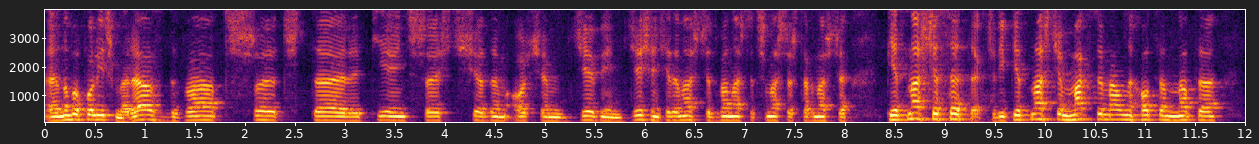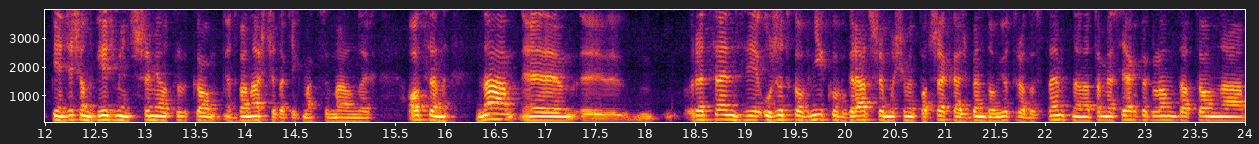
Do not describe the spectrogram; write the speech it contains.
E, no bo policzmy. Raz, dwa, trzy, cztery, pięć, sześć, siedem, osiem, dziewięć, dziesięć, jedenaście, dwanaście, trzynaście, czternaście, 15 setek, czyli 15 maksymalnych ocen na te 50. Wiedźmin 3 miał tylko 12 takich maksymalnych ocen. Na e, e, recenzje użytkowników, graczy musimy poczekać, będą jutro dostępne. Natomiast jak wygląda to na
